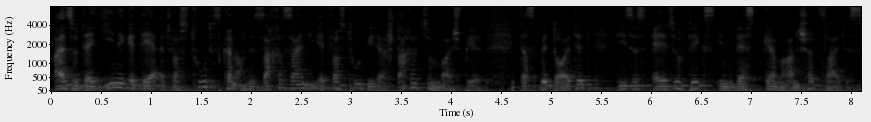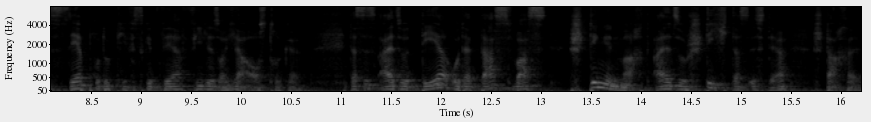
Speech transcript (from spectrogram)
Also derjenige, der etwas tut, es kann auch eine Sache sein, die etwas tut, wie der Stachel zum Beispiel. Das bedeutet dieses L-Suffix in westgermanischer Zeit. Es ist sehr produktiv, es gibt sehr viele solcher Ausdrücke. Das ist also der oder das, was Stingen macht, also sticht, das ist der Stachel.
